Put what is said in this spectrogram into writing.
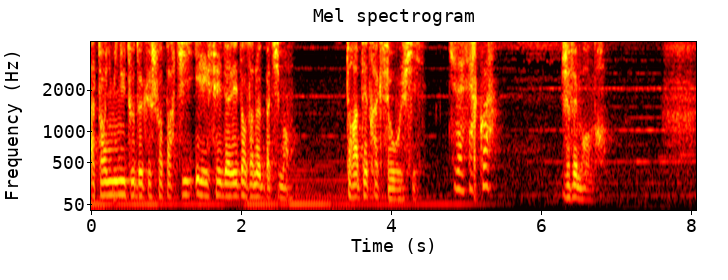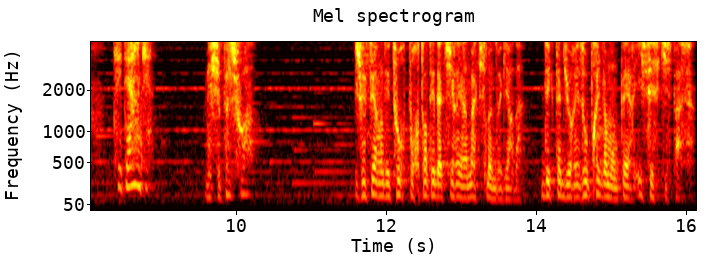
Attends une minute ou deux que je sois parti et essaye d'aller dans un autre bâtiment. T'auras peut-être accès au Wi-Fi. Tu vas faire quoi? Je vais me rendre. T'es dingue. Mais j'ai pas le choix. Je vais faire un détour pour tenter d'attirer un maximum de gardes. Dès que t'as du réseau, préviens mon père, il sait ce qui se passe.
